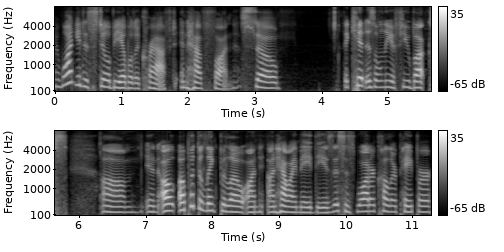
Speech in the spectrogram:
I want you to still be able to craft and have fun. So the kit is only a few bucks. Um, and I'll, I'll put the link below on, on how I made these. This is watercolor paper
